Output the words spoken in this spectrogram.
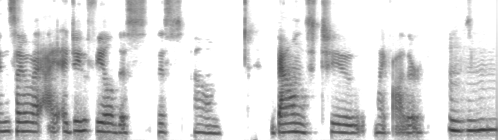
and so i i do feel this this um bound to my father mm-hmm.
